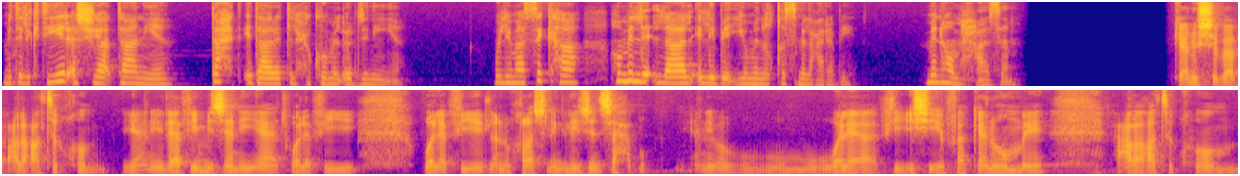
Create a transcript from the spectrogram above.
مثل كتير أشياء تانية تحت إدارة الحكومة الأردنية. واللي ماسكها هم القلال اللي بقيوا من القسم العربي. منهم حازم. كانوا الشباب على عاتقهم يعني لا في ميزانيات ولا في ولا في لأنه خلاص الإنجليز انسحبوا يعني ولا في إشي. فكانوا هم على عاتقهم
